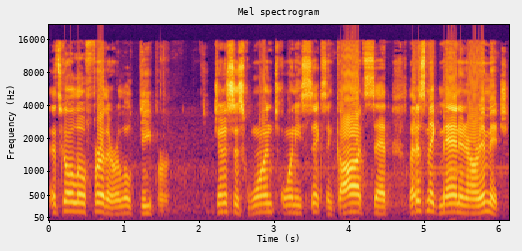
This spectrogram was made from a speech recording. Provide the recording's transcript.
let's go a little further, a little deeper. Genesis 1:26 and God said, "Let us make man in our image,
